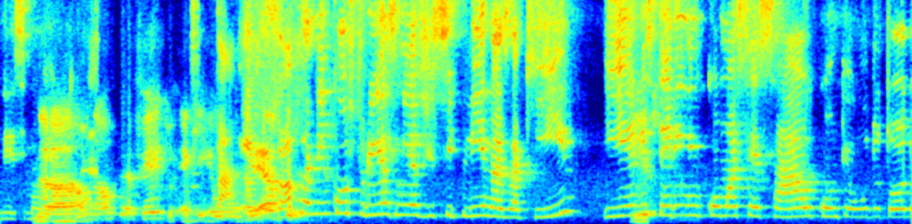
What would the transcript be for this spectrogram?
nesse momento. Não, né? não, perfeito. É que tá, eu é só para mim construir as minhas disciplinas aqui e eles isso. terem como acessar o conteúdo todo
